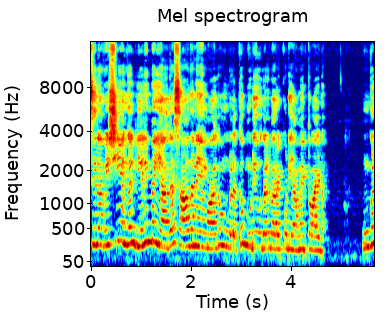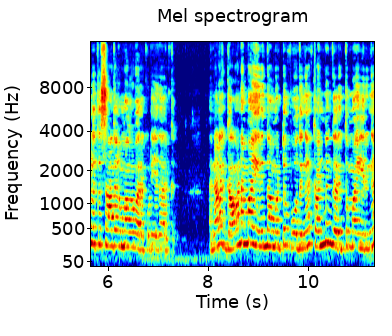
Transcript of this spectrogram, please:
சில விஷயங்கள் எளிமையாக சாதனையமாக உங்களுக்கு முடிவுகள் வரக்கூடிய அமைப்பு ஆயிடும். உங்களுக்கு சாதகமாக வரக்கூடியதா இருக்கு. அதனால கவனமா இருந்தா மட்டும் போதுங்க. கண்ணும் கருத்துமா இருங்க.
